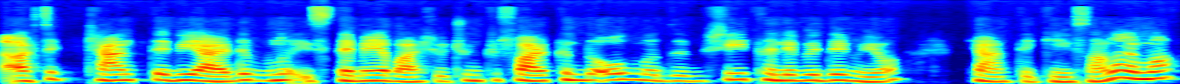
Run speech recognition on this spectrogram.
artık kentte bir yerde bunu istemeye başlıyor. Çünkü farkında olmadığı bir şeyi talep edemiyor kentteki insanlar ama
